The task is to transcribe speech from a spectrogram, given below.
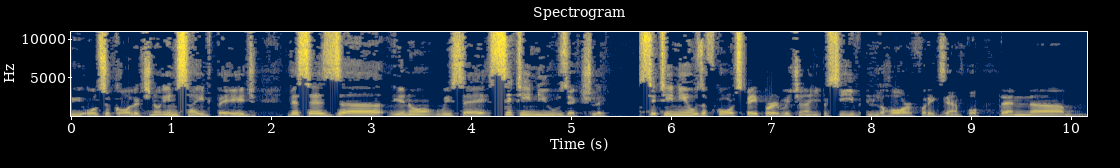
we also call it you know inside page this you know, we say city news actually. City news, of course, paper which I receive in Lahore, for example. Then, um,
